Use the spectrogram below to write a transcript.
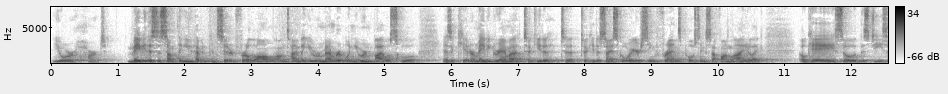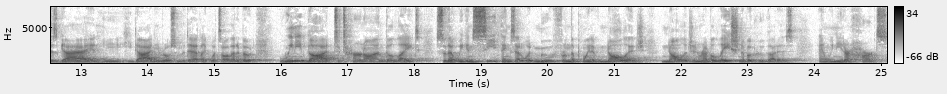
your heart. Maybe this is something you haven't considered for a long, long time, but you remember it when you were in Bible school as a kid, or maybe grandma took you to, to took you to Sunday school, or you're seeing friends posting stuff online. You're like, okay, so this Jesus guy and he, he died and he rose from the dead, like what's all that about? We need God to turn on the light so that we can see things that would move from the point of knowledge, knowledge and revelation about who God is, and we need our hearts,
